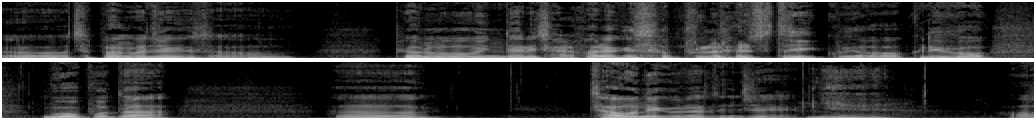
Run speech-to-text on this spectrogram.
어 재판 과정에서 변호인단이 잘 활약해서 풀려날 수도 있고요. 그리고 무엇보다 어 자원외교라든지 예. 어,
